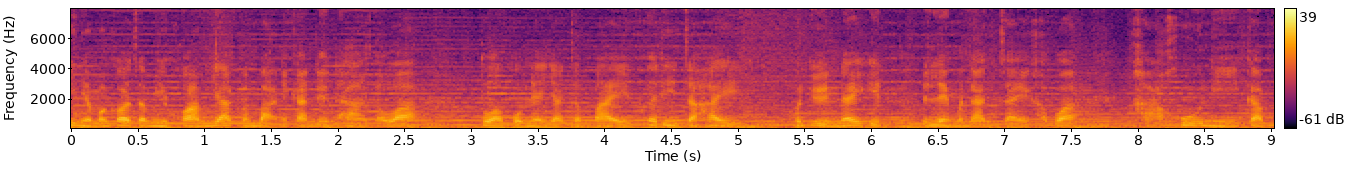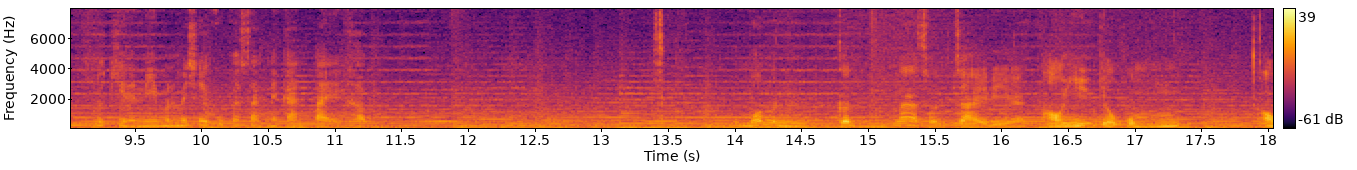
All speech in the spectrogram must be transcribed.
ที่เนี่ยมันก็จะมีความยากลำบากในการเดินทาง แต่ว่าตัวผมเนี่ยอยากจะไปเพื่อที่จะให้คนอื่นได้เห็นเป็นแรงบันดาลใจครับว่าขาคู่นี้กับรถเข็นอันนี้มันไม่ใช่อุปสรรคในการไปครับอืมผมว่ามันก็น่าสนใจดีนะเอางี้เดี๋ยวผมเอา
